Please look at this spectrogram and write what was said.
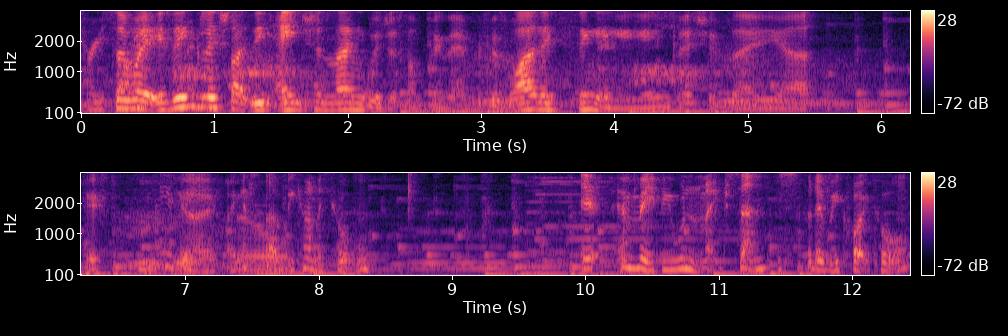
three So times? wait, is English like the ancient language or something then? Because why are they singing in English if they, uh, if Maybe. you know, I guess that'd be kind of cool. It, it maybe wouldn't make sense, but it'd be quite cool.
